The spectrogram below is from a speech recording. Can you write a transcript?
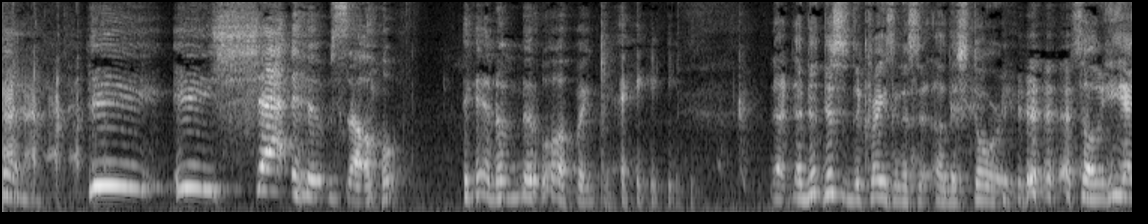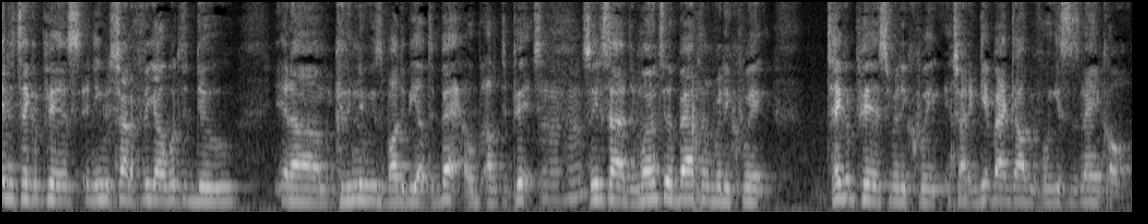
no, he he shat himself in the middle of a game. This is the craziness of the story. so he had to take a piss, and he was trying to figure out what to do, and um, because he knew he was about to be up to bat, up to pitch. So he decided to run to the bathroom really quick, take a piss really quick, and try to get back out before he gets his name called.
